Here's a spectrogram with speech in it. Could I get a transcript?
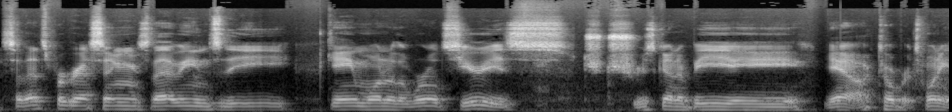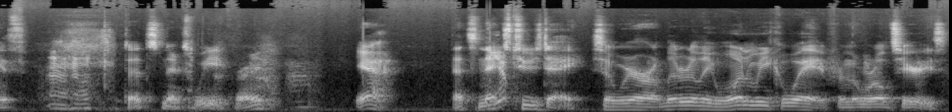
So that's progressing. So that means the game one of the World Series is going to be, yeah, October 20th. hmm That's next week, right? Yeah, that's next Yep. Tuesday. So we are literally one week away from the World Series.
